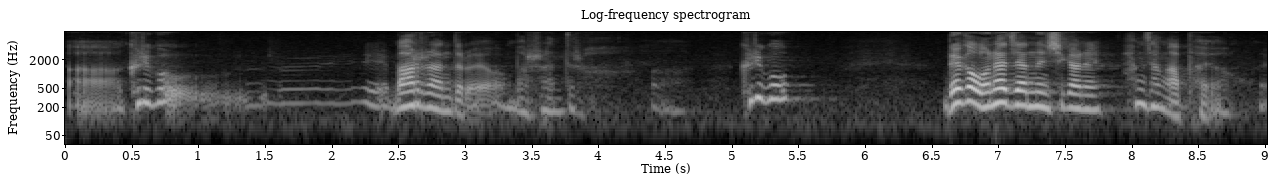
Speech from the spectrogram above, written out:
아, 그리고 예, 말을 안 들어요, 말을 안 들어. 어, 그리고 내가 원하지 않는 시간에 항상 아파요. 예.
